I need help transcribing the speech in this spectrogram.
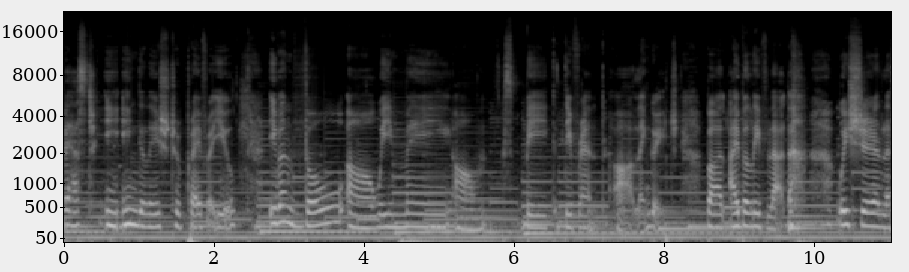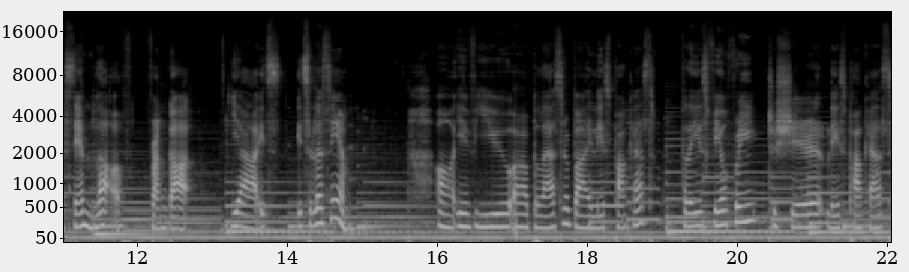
best in English to pray for you, even though uh, we may um, speak different uh, language. But I believe that we share the same love from God. Yeah, it's it's the same. Uh, if you are blessed by this podcast, please feel free to share this podcast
